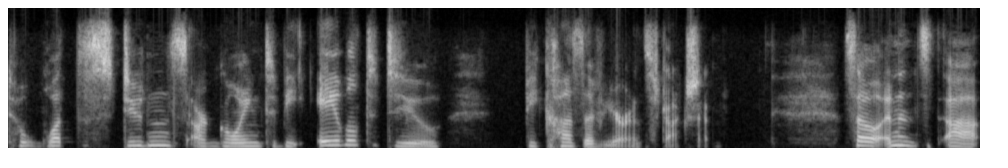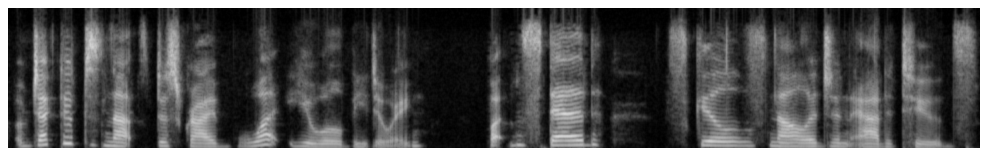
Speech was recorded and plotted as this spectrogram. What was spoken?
to what the students are going to be able to do because of your instruction. So an uh, objective does not describe what you will be doing, but instead skills, knowledge, and attitudes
